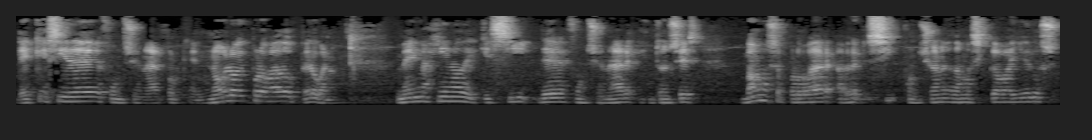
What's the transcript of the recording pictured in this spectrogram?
de que sí debe funcionar, porque no lo he probado, pero bueno, me imagino de que sí debe funcionar, entonces vamos a probar a ver si funciona, damas y caballeros.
